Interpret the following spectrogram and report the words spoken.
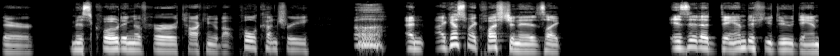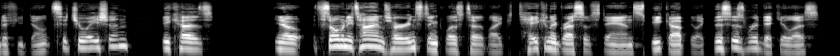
their misquoting of her talking about coal country. Ugh. And I guess my question is like, is it a damned if you do, damned if you don't situation? Because, you know, so many times her instinct was to like take an aggressive stand, speak up, be like, this is ridiculous.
